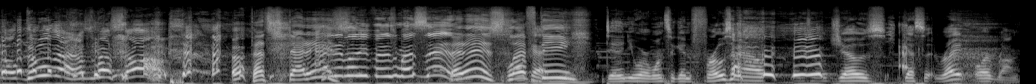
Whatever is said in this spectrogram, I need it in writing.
Don't do that. That's messed up. That's that is. I didn't let me finish my sentence. that is lefty. Okay. Dan, you are once again frozen out until Joez guess it right or wrong.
